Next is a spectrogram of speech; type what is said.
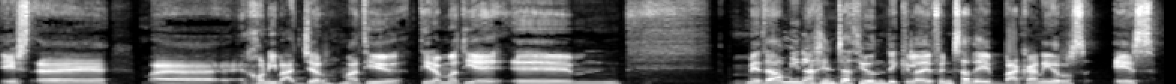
es. Eh, eh, Honey Badger, Mathieu, Tiran Mathieu. Em, me da a mí la sensación de que la defensa de Buccaneers es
